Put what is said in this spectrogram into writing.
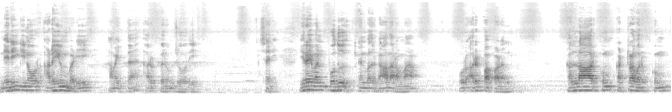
நெருங்கினோர் அடையும்படி அமைத்த அருட்பெரும் ஜோதி. சரி இறைவன் பொது என்பதற்கு ஆதாரமாக ஒரு அருட்பா பாடல் கல்லார்க்கும் கற்றவர்க்கும்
